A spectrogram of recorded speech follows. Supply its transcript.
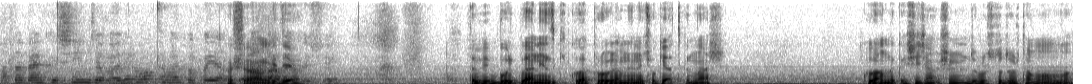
Hatta ben kaşıyınca böyle hop hemen kafayı atıyor. Hoşuna mı gidiyor? Tabii bu ırklar ne yazık ki kulak problemlerine çok yatkınlar. Kulağını da kaşıyacağım şimdi. Dur uslu dur tamam mı?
